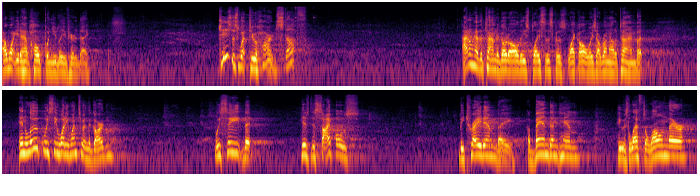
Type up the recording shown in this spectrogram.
I want you to have hope when you leave here today. Jesus went through hard stuff. I don't have the time to go to all these places because, like always, I run out of time. But in Luke, we see what he went through in the garden. We see that his disciples betrayed him, they abandoned him, he was left alone there.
